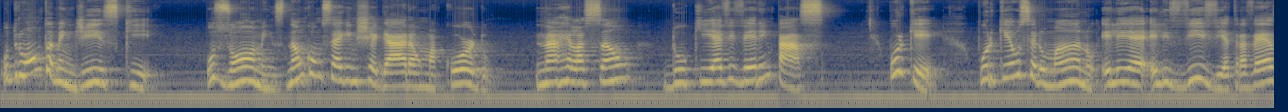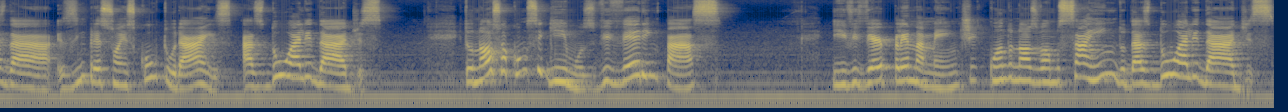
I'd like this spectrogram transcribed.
O Druon também diz que os homens não conseguem chegar a um acordo na relação do que é viver em paz. Por quê? Porque o ser humano, ele, é, ele vive através das impressões culturais as dualidades. Então, nós só conseguimos viver em paz e viver plenamente quando nós vamos saindo das dualidades.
